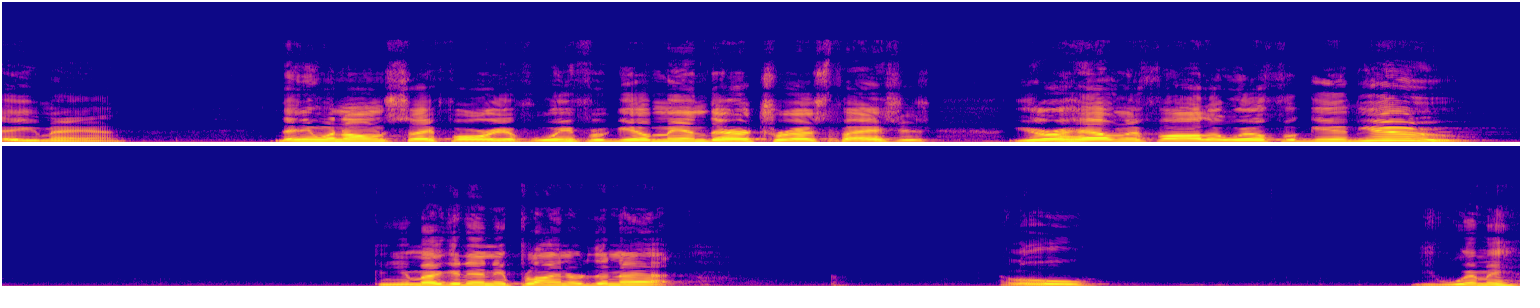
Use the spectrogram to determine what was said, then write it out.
Amen. Then he went on to say, For if we forgive men their trespasses, your heavenly Father will forgive you. Can you make it any plainer than that? Hello? You with me?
